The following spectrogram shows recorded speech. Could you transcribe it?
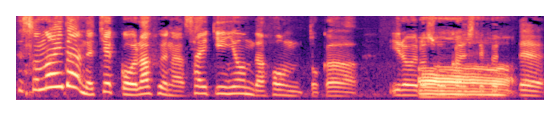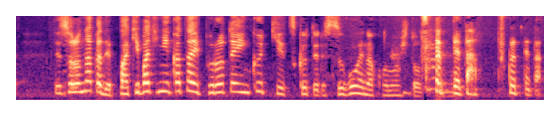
でその間はね結構ラフな最近読んだ本とかいろいろ紹介してくれてでその中でバキバキに硬いプロテインクッキー作っててすごいなこの人作ってた、作ってた。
